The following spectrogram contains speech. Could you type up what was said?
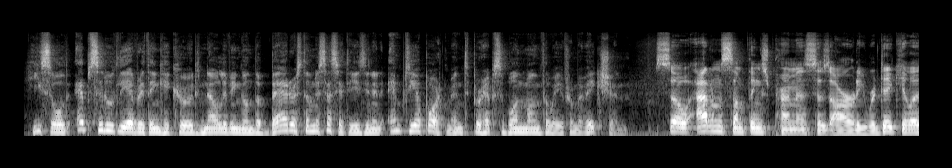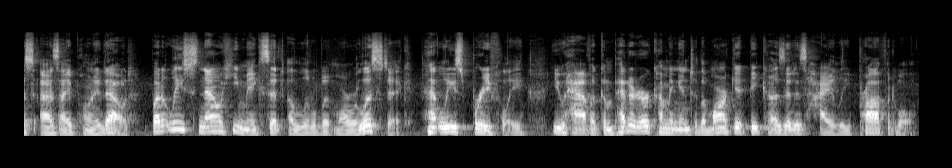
He sold absolutely everything he could, now living on the barest of necessities in an empty apartment, perhaps one month away from eviction. So Adam Something's premise is already ridiculous, as I pointed out, but at least now he makes it a little bit more realistic, at least briefly. You have a competitor coming into the market because it is highly profitable.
